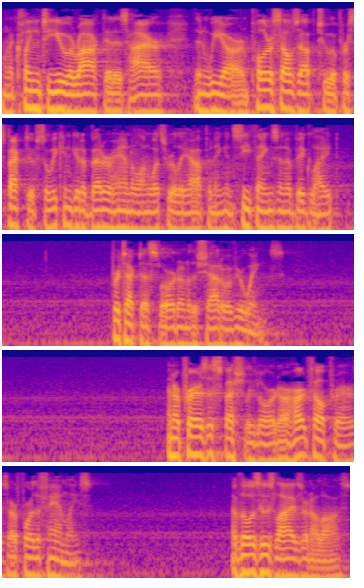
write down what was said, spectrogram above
Want to cling to you, a rock that is higher than we are, and pull ourselves up to a perspective so we can get a better handle on what's really happening and see things in a big light. Protect us, Lord, under the shadow of your wings. And our prayers, especially, Lord, our heartfelt prayers, are for the families of those whose lives are now lost.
